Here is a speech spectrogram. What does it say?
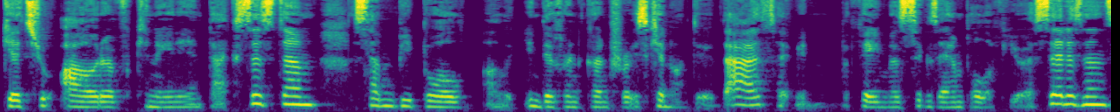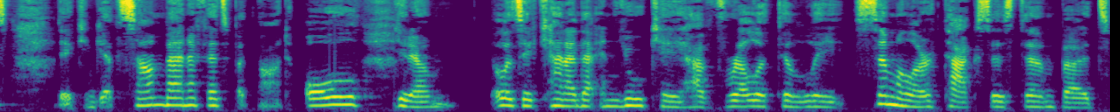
gets you out of Canadian tax system. Some people uh, in different countries cannot do that. I mean, the famous example of U.S. citizens, they can get some benefits, but not all. You know, let's say Canada and UK have relatively similar tax system, but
